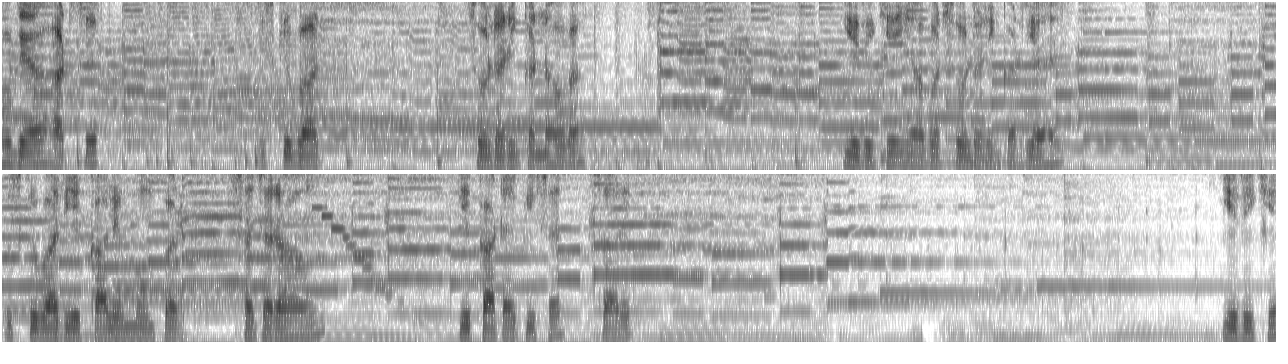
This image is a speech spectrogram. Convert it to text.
हो गया हार्ट शेप इसके बाद सोल्डरिंग करना होगा। ये देखिए, यहाँ पर सोल्डरिंग कर दिया है। उसके बाद ये काले मोम पर सजा रहा हूँ। ये काटा पीस है सारे। ये देखिए,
